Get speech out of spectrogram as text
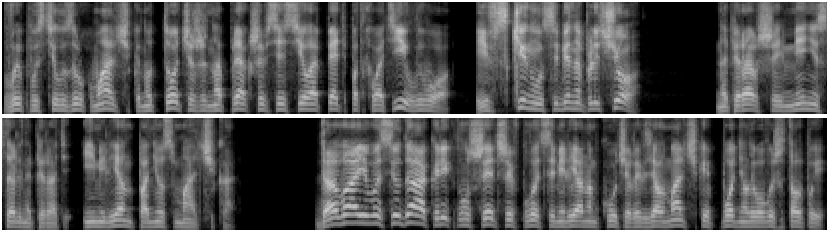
Выпустил из рук мальчика, но тотчас же, напрягший все силы, опять подхватил его и вскинул себе на плечо. Напиравшие менее стали напирать, и Емельян понес мальчика. «Давай его сюда!» — крикнул шедший вплоть с Емельяном кучер и взял мальчика и поднял его выше толпы.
